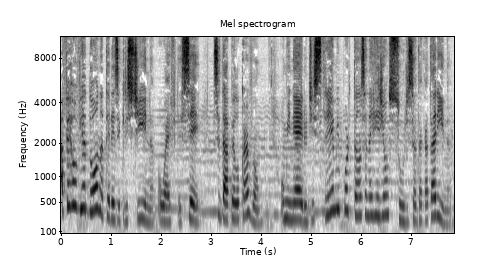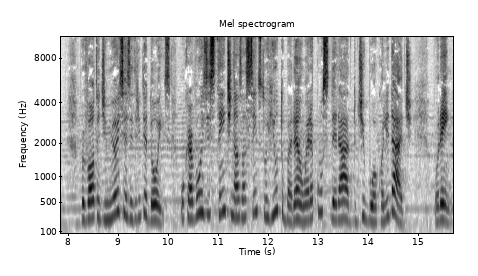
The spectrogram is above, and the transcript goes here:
A ferrovia Dona Teresa Cristina, ou FTC, se dá pelo carvão, um minério de extrema importância na região sul de Santa Catarina. Por volta de 1832, o carvão existente nas nascentes do rio Tubarão era considerado de boa qualidade. Porém,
